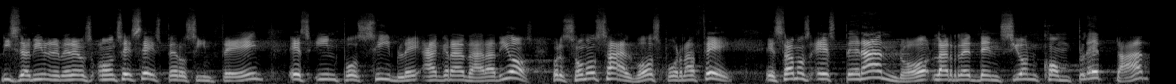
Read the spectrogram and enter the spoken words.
Dice la Biblia en Hebreos 11:6, pero sin fe es imposible agradar a Dios. Porque somos salvos por la fe. Estamos esperando la redención completa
